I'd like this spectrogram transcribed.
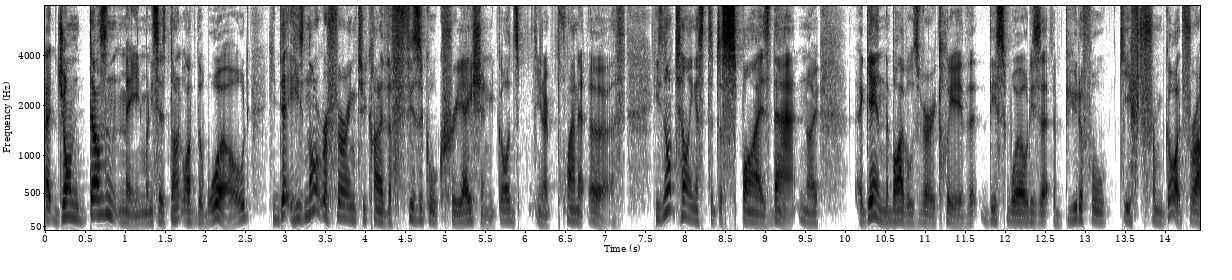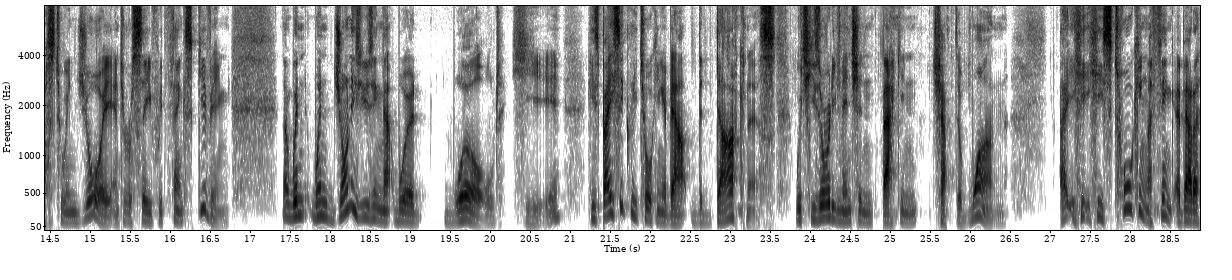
Uh, John doesn't mean when he says don't love the world, he de- he's not referring to kind of the physical creation, God's you know planet Earth. He's not telling us to despise that. No, again, the Bible is very clear that this world is a, a beautiful gift from God for us to enjoy and to receive with thanksgiving. Now, when when John is using that word world here, he's basically talking about the darkness, which he's already mentioned back in chapter 1. Uh, he, he's talking, I think, about a,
